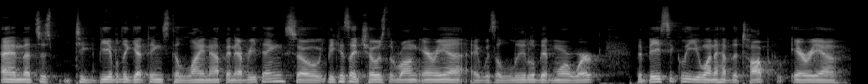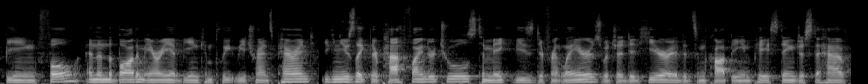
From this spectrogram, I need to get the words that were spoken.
And that's just to be able to get things to line up and everything. So because I chose the wrong area, it was a little bit more work. But basically you want to have the top area being full and then the bottom area being completely transparent. You can use like their Pathfinder tools to make these different layers, which I did here. I did some copying and pasting just to have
